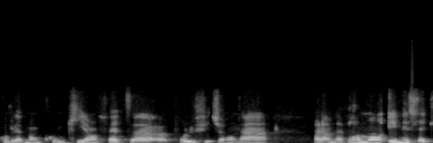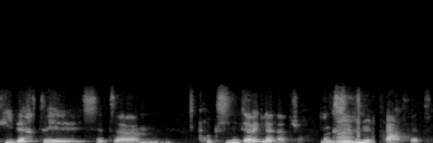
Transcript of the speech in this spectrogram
complètement conquis, en fait, pour le futur. On a on a vraiment aimé cette liberté et cette euh, proximité avec la nature. Donc c'est mmh. venu de là en fait.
